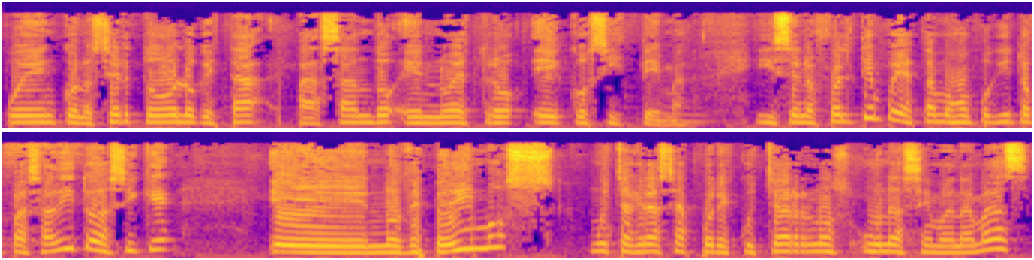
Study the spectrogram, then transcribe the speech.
pueden conocer todo lo que está pasando en nuestro ecosistema. Mm. Y se nos fue el tiempo, ya estamos un poquito pasaditos, así que eh, nos despedimos. Muchas gracias por escucharnos una semana más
